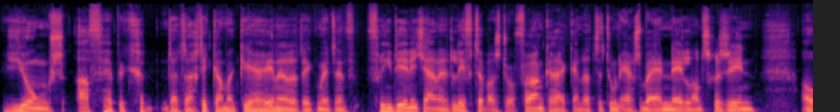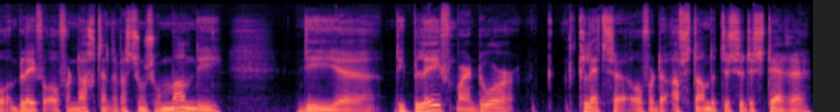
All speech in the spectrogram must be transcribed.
jongs af heb ik... Dat dacht ik kan me een keer herinneren dat ik met een vriendinnetje aan het liften was door Frankrijk. En dat we toen ergens bij een Nederlands gezin bleven overnachten. En dat was toen zo'n man die, die, eh, die bleef maar door kletsen over de afstanden tussen de sterren.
